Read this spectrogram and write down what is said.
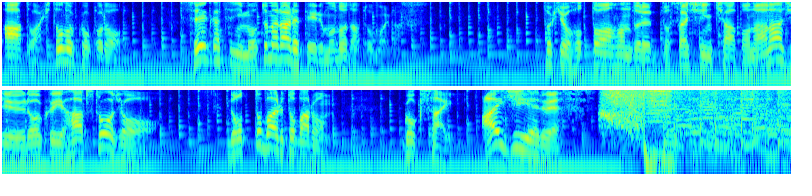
アートは人の心生活に求められているものだと思います。TOKYOHOT100 最新チャート76位初登場。ロットバルト・バロン極彩 IGLS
